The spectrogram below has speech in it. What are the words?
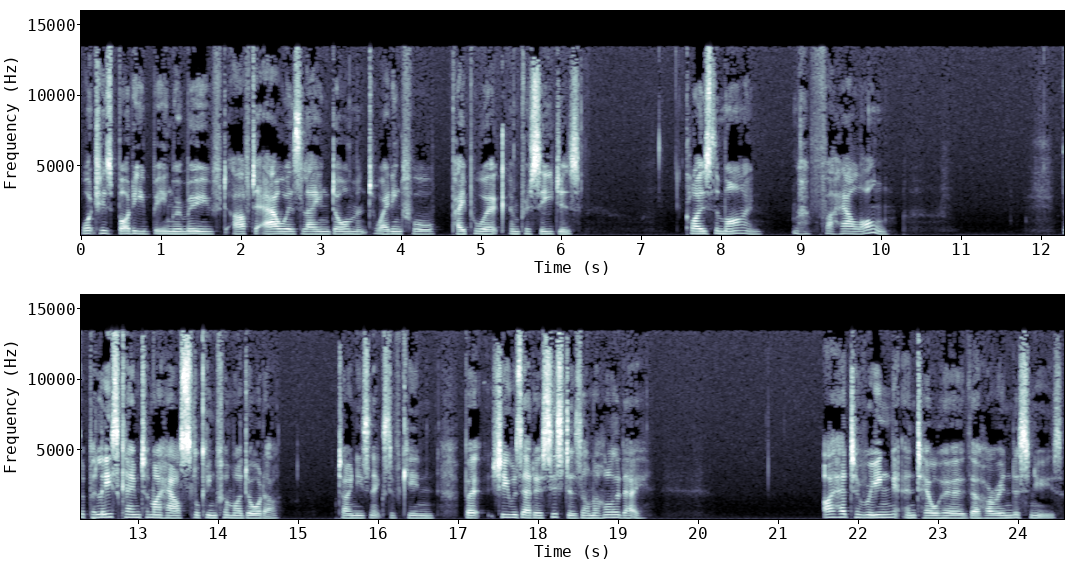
Watch his body being removed after hours laying dormant, waiting for paperwork and procedures. Close the mine. For how long? The police came to my house looking for my daughter, Tony's next of kin, but she was at her sister's on a holiday. I had to ring and tell her the horrendous news.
